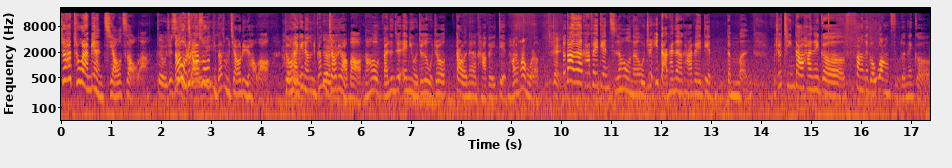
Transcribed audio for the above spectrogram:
就他突然变很焦躁啦。对，我就然后我就跟他说：“你不要这么焦虑，好不好？” 对，我还跟你讲说：“你不要这么焦虑，好不好？”然后反正就 anyway，就是我就到了那个咖啡店，好，换我了。对，那到了那个咖啡店之后呢，我就一打开那个咖啡店的门，我就听到他那个放那个旺福的那个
